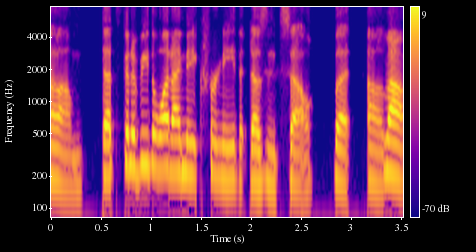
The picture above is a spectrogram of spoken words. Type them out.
Um, that's going to be the one I make for me that doesn't sell. But um, wow,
